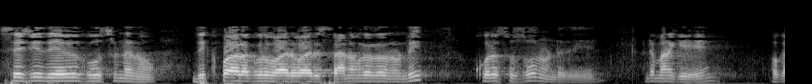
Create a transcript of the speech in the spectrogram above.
శశిదేవి కూర్చుండను. దిక్పాలకులు వారి వారి స్థానములలో నుండి కులసుసూ నుండిది. అంటే మనకి ఒక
